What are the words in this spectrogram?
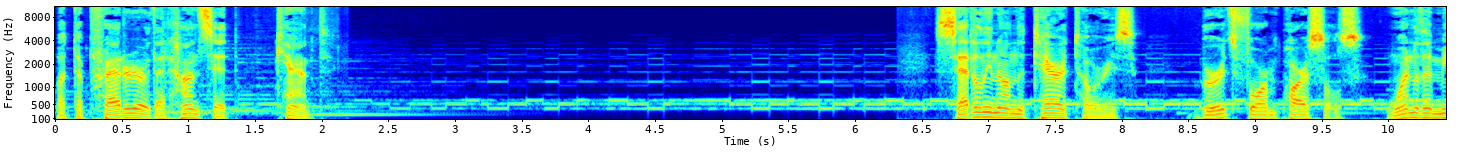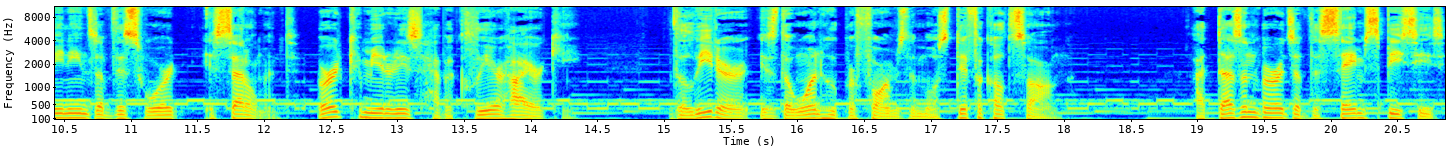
but the predator that hunts it can't. Settling on the territories, birds form parcels. One of the meanings of this word is settlement. Bird communities have a clear hierarchy. The leader is the one who performs the most difficult song. A dozen birds of the same species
